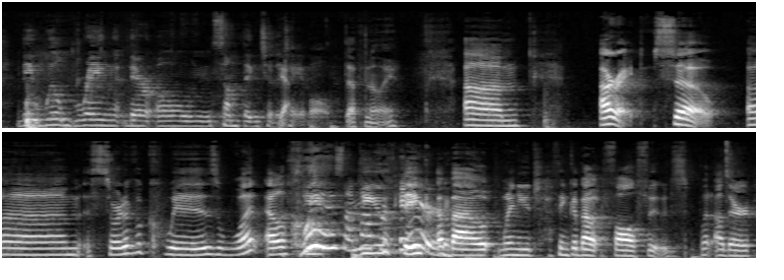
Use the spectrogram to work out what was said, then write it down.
they will bring their own something to the Yeah. table. definitely. Um, all right, so um, sort of a quiz. What else do you- Quiz? I'm do not you prepared. think about when you think about fall foods? What other?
